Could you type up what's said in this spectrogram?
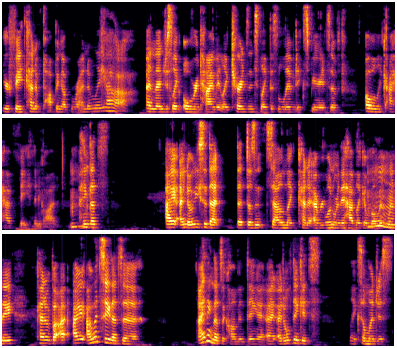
your faith kind of popping up randomly. Yeah. and then just like over time it like turns into like this lived experience of oh like i have faith in god Mm-hmm. i think that's i i know you said that that doesn't sound like kind of everyone where they have like a moment where Mhm. they kind of but I, I i would say that's a i think that's a common thing. I i, I don't think it's like someone just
